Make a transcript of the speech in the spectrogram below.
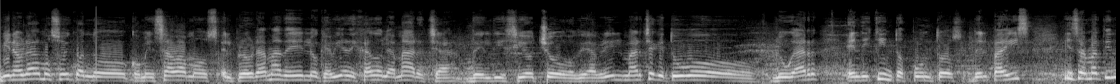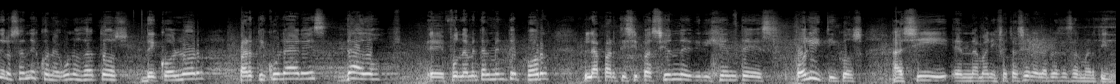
Bien, hablábamos hoy cuando comenzábamos el programa de lo que había dejado la marcha del 18 de abril, marcha que tuvo lugar en distintos puntos del país y en San Martín de los Andes con algunos datos de color particulares dados eh, fundamentalmente por la participación de dirigentes políticos allí en la manifestación en la Plaza San Martín.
